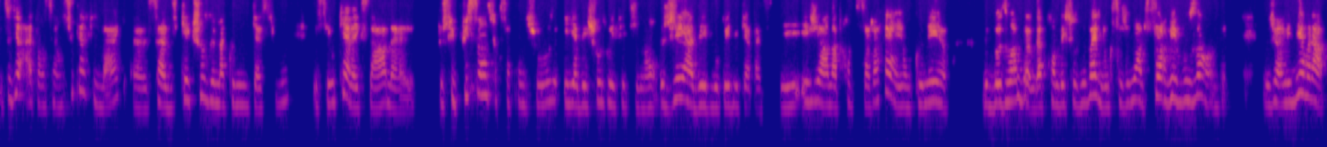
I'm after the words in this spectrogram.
et de se dire, attends, c'est un super feedback, ça dit quelque chose de ma communication, et c'est OK avec ça, ben, je suis puissant sur certaines choses et il y a des choses où effectivement j'ai à développer des capacités et j'ai un apprentissage à faire et on connaît euh, le besoin d'apprendre des choses nouvelles. Donc c'est génial, servez-vous-en. J'ai envie de dire, voilà,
